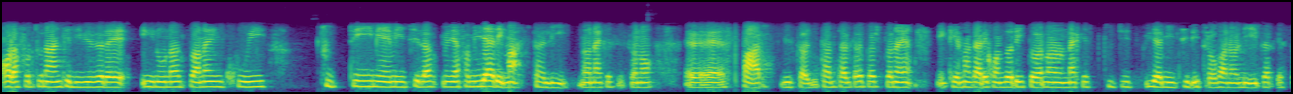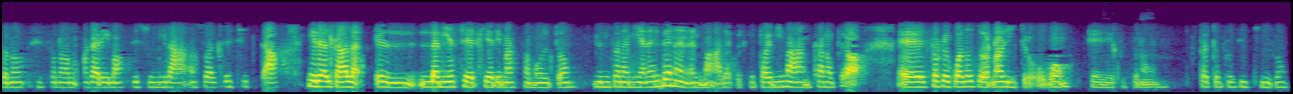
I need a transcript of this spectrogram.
ho la fortuna anche di vivere in una zona in cui tutti i miei amici, la mia famiglia è rimasta lì, non è che si sono eh, sparsi di, di tante altre persone che magari quando ritornano non è che tutti gli amici li trovano lì perché sono, si sono magari mossi su Milano, su altre città. In realtà la, il, la mia cerchia è rimasta molto in zona mia, nel bene e nel male, perché poi mi mancano, però eh, so che quando torno li trovo e questo è un aspetto positivo.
